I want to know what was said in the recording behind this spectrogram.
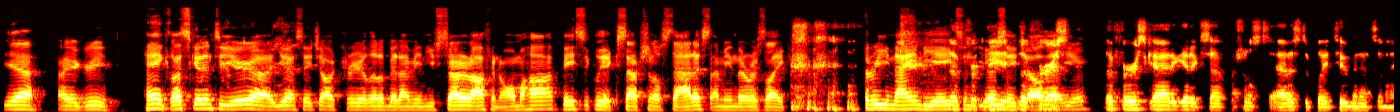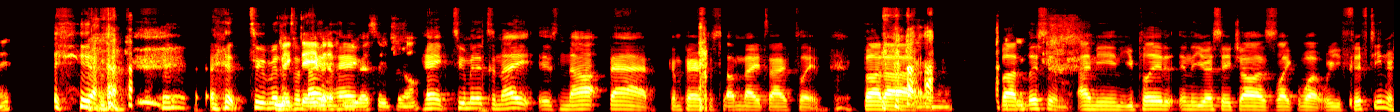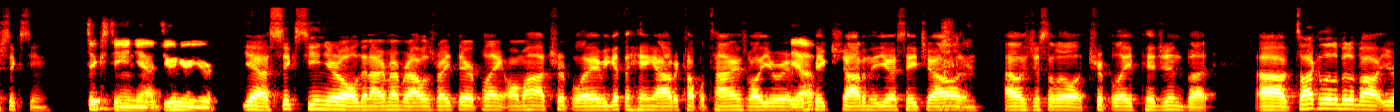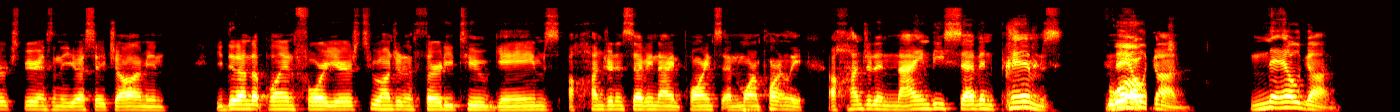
Yeah, I agree. Hank, let's get into your uh, USHL career a little bit. I mean, you started off in Omaha, basically exceptional status. I mean, there was like 398 The in the the- the USHL first- that year. the first guy to get exceptional status to play two minutes a night. yeah, two minutes a McDavid night. of Hank, USHL. Hank, two minutes a night is not bad compared to some nights I've played. But uh, but listen, I mean, you played in the USHL as like what? Were you fifteen or sixteen? 16, yeah, junior year. Yeah, 16 year old. And I remember I was right there playing Omaha AAA. We got to hang out a couple times while you were Yeah. a big shot in the USHL. And I was just a little AAA pigeon. But uh, talk a little bit about your experience in the USHL. I mean, you did end up playing four years, 232 games, 179 points, and more importantly, 197 PIMs. Nail gun. Nail gun.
